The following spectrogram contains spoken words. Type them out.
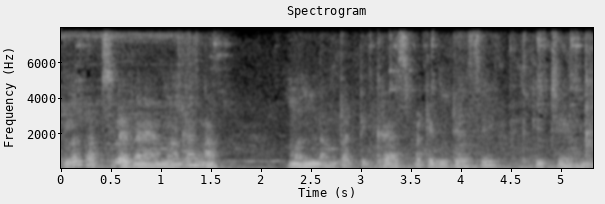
ఫ్రంట్ పార్ట్లో అనమాట ఇంకా మందం పట్టి క్రాస్ పట్టి కుట్టేసి ఉతికిచ్చేయాలి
